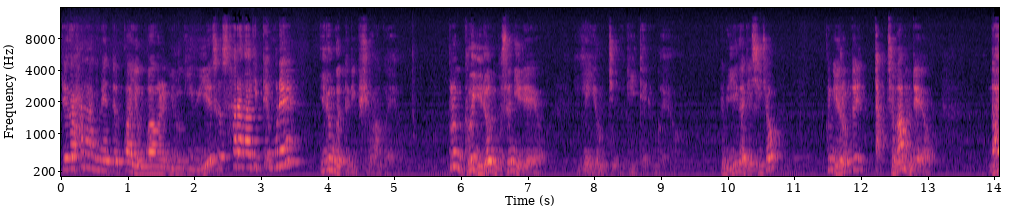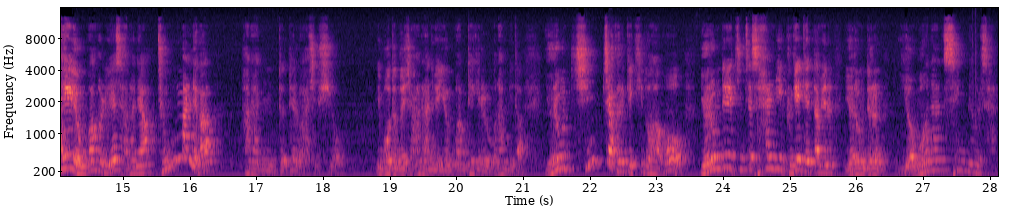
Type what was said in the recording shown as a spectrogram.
내가 하나님의 뜻과 영광을 이루기 위해서 살아가기 때문에 이런 것들이 필요한 거예요. 그럼 그 일은 무슨 일이에요? 이게 영적 일이 되는 거예요. 그럼 이해가 되시죠? 그럼 여러분들이 딱 정하면 돼요. 나의 영광을 위해 사느냐? 정말 내가 하나님 뜻대로 하십시오. 이 모든 것이 하나님의 영광 되기를 원합니다. 여러분 진짜 그렇게 기도하고 여러분들의 진짜 삶이 그게 됐다면 여러분들은 영원한 생명을 거예요.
